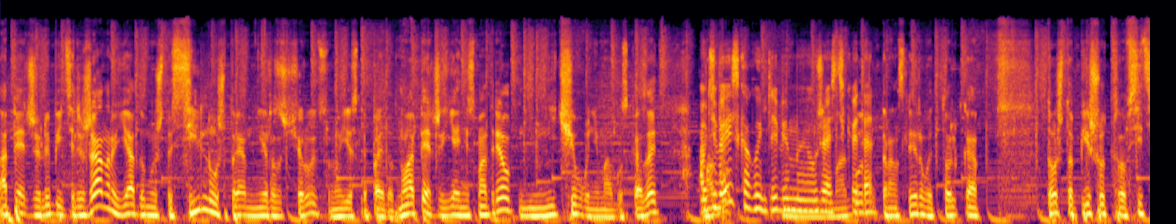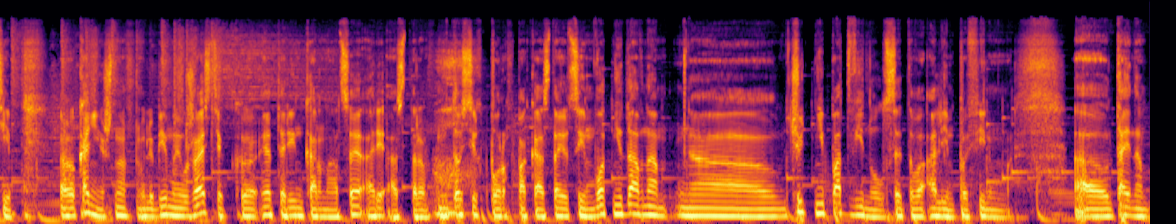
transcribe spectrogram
опять же, любителей жанра, я думаю, что сильно уж прям не разочаруются, ну, если пойдут. Но, опять же, я не смотрел, ничего не могу сказать. А у тебя Могу- есть какой-нибудь любимый ужастик, Могу Виталь? транслировать только то, что пишут в сети. Э, Конечно, любимый ужастик это реинкарнация Ари Астера. До сих пор пока остается им. Вот недавно э, чуть не подвинул с этого Олимпа фильм э, «Тайна...»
